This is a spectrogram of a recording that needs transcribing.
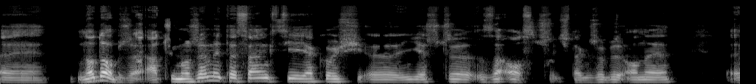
E, no dobrze, a czy możemy te sankcje jakoś e, jeszcze zaostrzyć, tak żeby one e,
